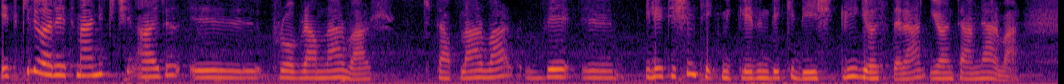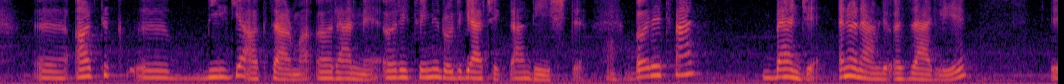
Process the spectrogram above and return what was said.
Etkili öğretmenlik için ayrı e, programlar var, kitaplar var ve e, iletişim tekniklerindeki değişikliği gösteren yöntemler var. E, artık e, bilgi aktarma, öğrenme, öğretmenin rolü gerçekten değişti. Öğretmen bence en önemli özelliği e,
